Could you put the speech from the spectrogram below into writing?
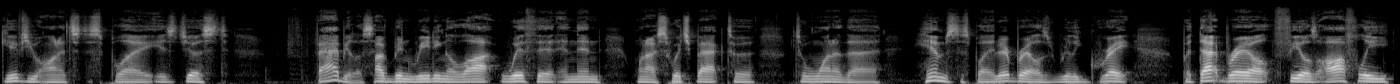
gives you on its display is just fabulous. I've been reading a lot with it, and then when I switch back to, to one of the HIMS display, their braille is really great. But that braille feels awfully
